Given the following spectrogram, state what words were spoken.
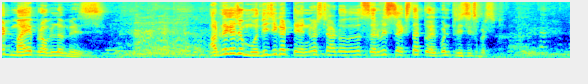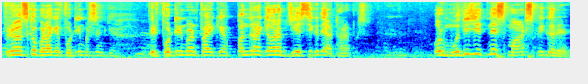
बट माई प्रॉब्लम इज़ आप देखा जो मोदी जी का टेन स्टार्ट होता था सर्विस टैक्स था 12.36 परसेंट फिर उसको बढ़ा के 14 परसेंट किया फिर 14.5 किया 15 किया और अब जीएसटी कर दिया 18 परसेंट और मोदी जी इतने स्मार्ट स्पीकर है।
